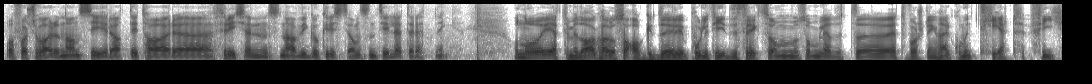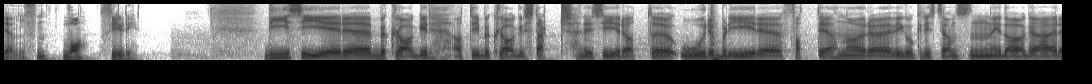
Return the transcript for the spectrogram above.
Og forsvareren hans sier at de tar eh, frikjennelsen av Viggo Kristiansen til etterretning. Og nå I ettermiddag har også Agder politidistrikt, som, som ledet etterforskningen her, kommentert frikjennelsen. Hva sier de? De sier eh, beklager, at de beklager sterkt. De sier at eh, ord blir eh, fattige når Viggo Kristiansen i dag er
